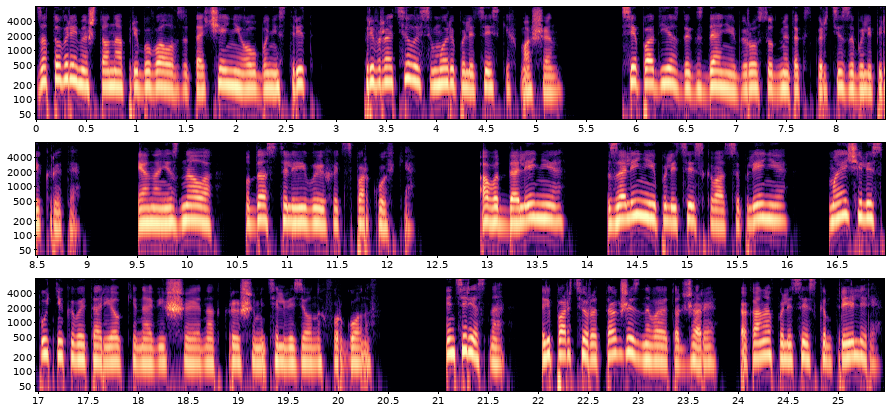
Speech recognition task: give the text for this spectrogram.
За то время, что она пребывала в заточении, Олбани-стрит превратилась в море полицейских машин. Все подъезды к зданию бюро судмедэкспертизы были перекрыты, и она не знала, удастся ли ей выехать с парковки. А в отдалении, за линией полицейского оцепления, маячили спутниковые тарелки, нависшие над крышами телевизионных фургонов. Интересно, репортеры также изнывают от жары, как она в полицейском трейлере?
